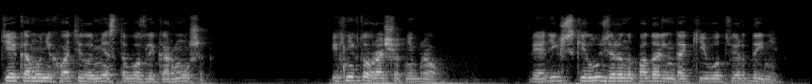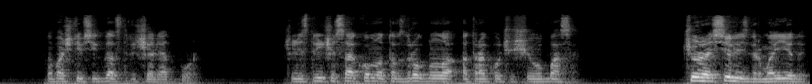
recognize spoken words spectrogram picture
те, кому не хватило места возле кормушек, их никто в расчет не брал. Периодически лузеры нападали на такие вот твердыни, но почти всегда встречали отпор. Через три часа комната вздрогнула от ракочущего баса. Че расселись, дармоеды?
